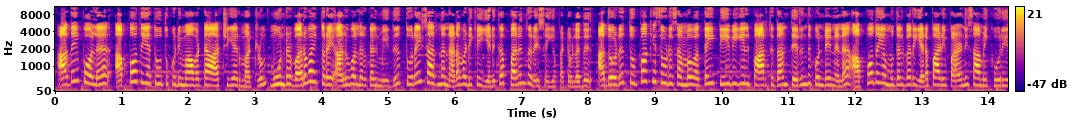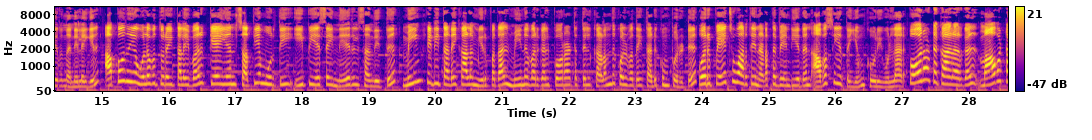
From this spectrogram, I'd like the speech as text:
அதேபோல அப்போதைய தூத்துக்குடி மாவட்ட ஆட்சியர் மற்றும் மூன்று வருவாய்த்துறை அலுவலர்கள் மீது துறை சார்ந்த நடவடிக்கை எடுக்க பரிந்துரை செய்யப்பட்டுள்ளது. அதோடு துப்பாக்கி சூடு சம்பவத்தை டிவியில் பார்த்துதான் தெரிந்து கொண்டேன் என அப்போதைய முதல்வர் எடப்பாடி பழனிசாமி கூறியிருந்த நிலையில் அப்போதைய உளவுத்துறை தலைவர் கே. என். சத்யமூர்த்தி இபிஎஸ்ஐ நேரில் சந்தித்து மீன்பிடி தடைக்காலம் இருப்பதால் மீனவர்கள் போராட்டத்தில் கலந்து கொள்வதை தடுக்கும் பொருட்டு ஒரு பேச்சுவார்த்தை நடத்த வேண்டியதன் அவசியத்தையும் கூறியுள்ளார். போராட்டக்காரர்கள் மாவட்ட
